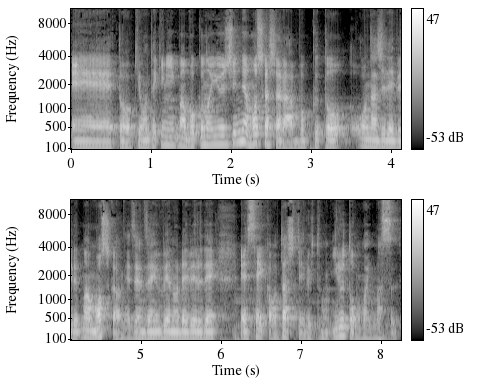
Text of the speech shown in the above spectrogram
えっ、ー、と、基本的に、まあ、僕の友人ではもしかしたら僕と同じレベル、まあ、もしくはね、全然上のレベルで成果を出している人もいると思います。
